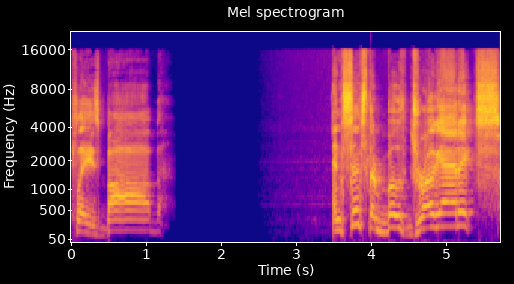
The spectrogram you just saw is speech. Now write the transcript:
plays Bob. And since they're both drug addicts,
